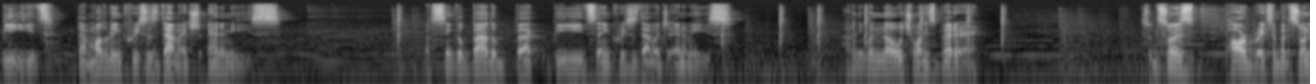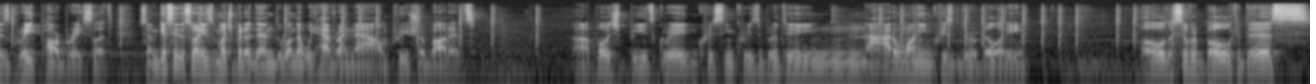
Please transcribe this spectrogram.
bead that moderately increases damage to enemies. A single band of black beads that increases damage to enemies. I don't even know which one is better. So this one is power bracelet, but this one is great power bracelet. So I'm guessing this one is much better than the one that we have right now. I'm pretty sure about it. Uh, polished beads, great. Increase, increase durability. Nah, I don't want to increase durability. Oh, the silver bow. Look at this.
